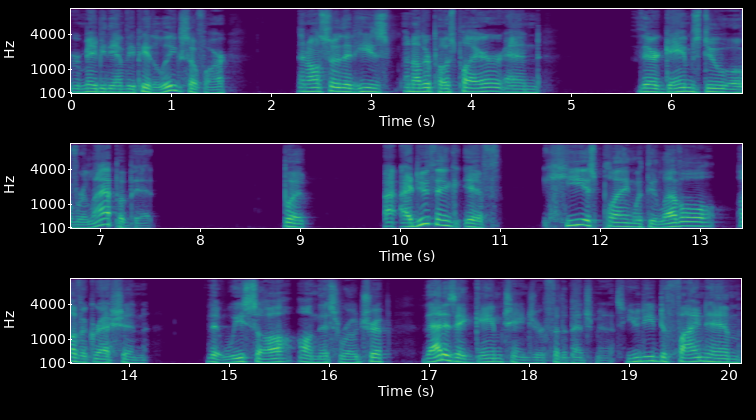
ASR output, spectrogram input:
or maybe the MVP of the league so far, and also that he's another post player and their games do overlap a bit. But I, I do think if he is playing with the level of aggression that we saw on this road trip, that is a game changer for the bench minutes. You need to find him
